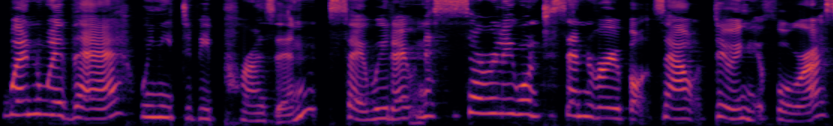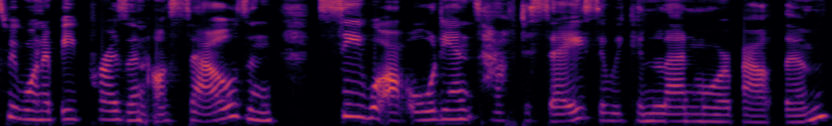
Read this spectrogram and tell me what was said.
When we're there, we need to be present. So, we don't necessarily want to send robots out doing it for us. We want to be present ourselves and see what our audience have to say so we can learn more about them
